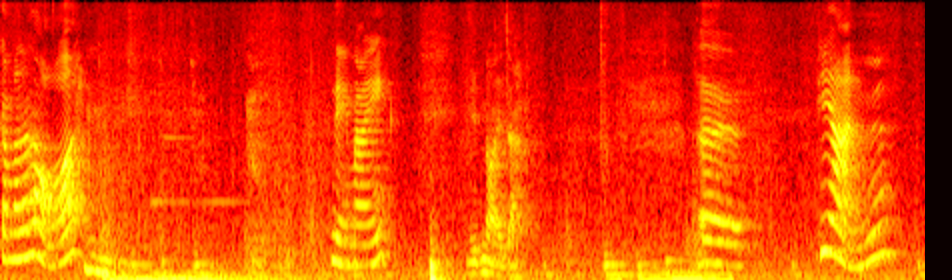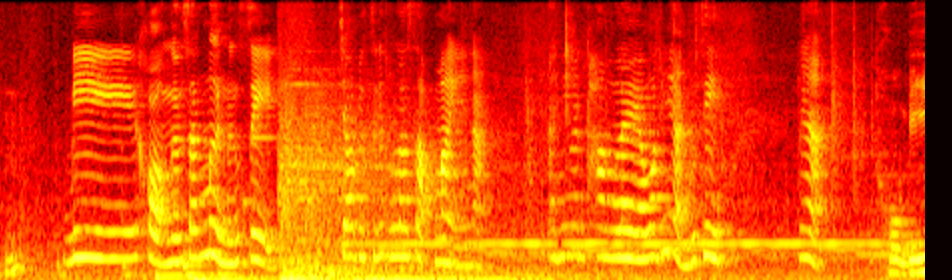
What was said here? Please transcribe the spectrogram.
กลับมาแล้วเหรอ เหนื่อยไหม นิดหน่อยจ้ะ เออพี่อันบีของเงินสักหมื่นหนึ่งสิจะเอาไปซื้อโทรศัพท์ใหม่น่ะ อันนี้มันพังแล้วอะพี่อันดูสิ เนี่ยโทบี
